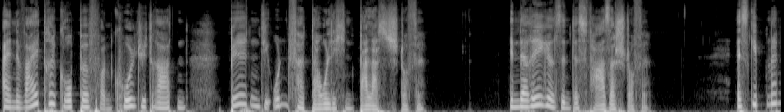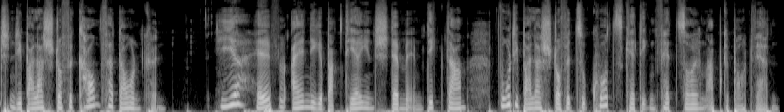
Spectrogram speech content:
Eine weitere Gruppe von Kohlenhydraten bilden die unverdaulichen Ballaststoffe. In der Regel sind es Faserstoffe. Es gibt Menschen, die Ballaststoffe kaum verdauen können. Hier helfen einige Bakterienstämme im Dickdarm, wo die Ballaststoffe zu kurzkettigen Fettsäuren abgebaut werden.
